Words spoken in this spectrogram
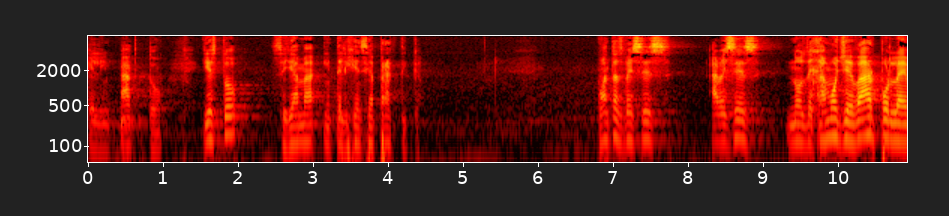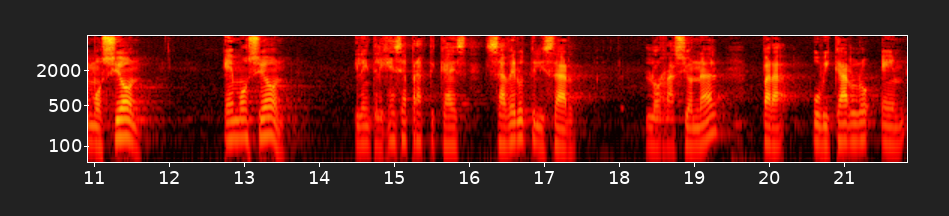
el impacto. Y esto se llama inteligencia práctica. ¿Cuántas veces, a veces nos dejamos llevar por la emoción? Emoción. Y la inteligencia práctica es saber utilizar lo racional para ubicarlo en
